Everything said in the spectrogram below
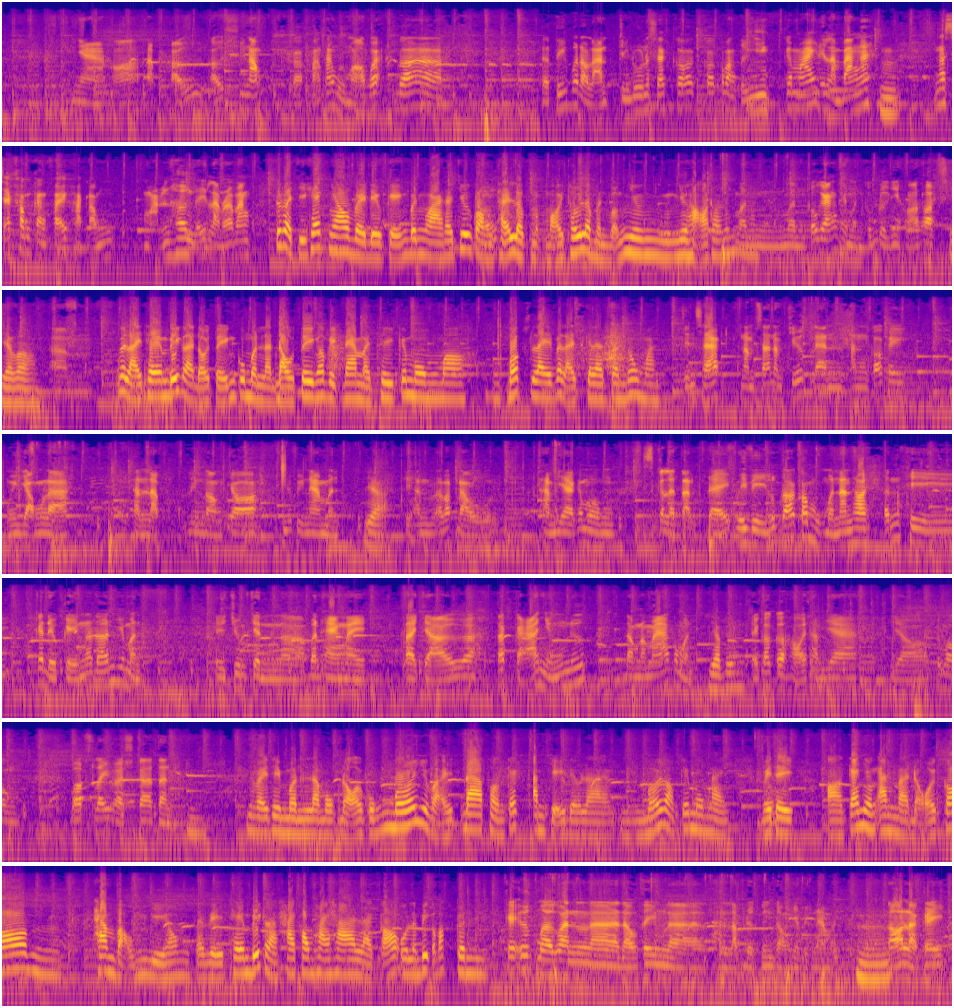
nhà họ tập ở ở xứ nóng khoảng tháng 11 á lúc đó thời tiết bắt đầu lạnh trường đua nó sẽ có có có băng tự nhiên cái máy để làm băng á Ừ. nó sẽ không cần phải hoạt động mạnh hơn để làm ra băng Tức là chỉ khác nhau về điều kiện bên ngoài thôi chứ còn Đúng. thể lực mọi thứ là mình vẫn như như họ thôi đúng không? mình mình cố gắng thì mình cũng được như họ thôi Dạ vâng. à, Với lại thêm biết là đội tuyển của mình là đầu tiên ở Việt Nam mà thi cái môn uh, bobsleigh với lại skeleton đúng không anh? chính xác năm sáu năm trước là anh anh có cái nguyện vọng là thành lập liên đoàn cho nước Việt Nam mình. Dạ. thì anh đã bắt đầu tham gia cái môn skeleton. Để bởi vì lúc đó có một mình anh thôi. Đến khi cái điều kiện nó đến với mình thì chương trình ờ, bên Hàn này tài trợ ờ, tất cả những nước Đông Nam Á của mình. Dạ vâng. để có cơ hội tham gia vào cái môn bobsleigh và skeleton. Như vậy thì mình là một đội cũng mới như vậy, đa phần các anh chị đều là mới vào cái môn này. Vậy thì ờ, cá nhân anh và đội có tham vọng gì không? Tại vì theo em biết là 2022 là có Olympic ở Bắc Kinh. cái ước mơ của anh là đầu tiên là thành lập được liên đoàn cho Việt Nam mình đó là cái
